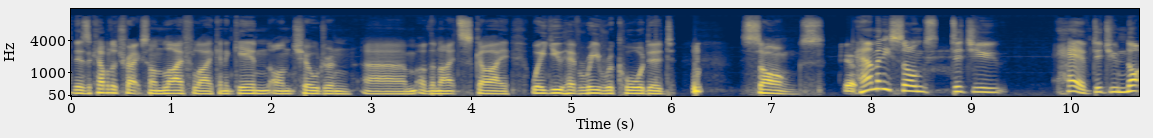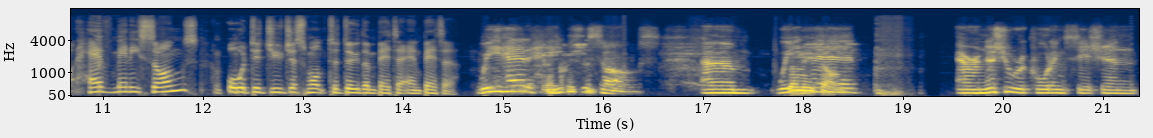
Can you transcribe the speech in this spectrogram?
there's a couple of tracks on Lifelike and again on Children um, of the Night Sky where you have re recorded songs. Yep. How many songs did you have? Did you not have many songs, or did you just want to do them better and better? We had heaps of songs. Um, we So many had our initial recording session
